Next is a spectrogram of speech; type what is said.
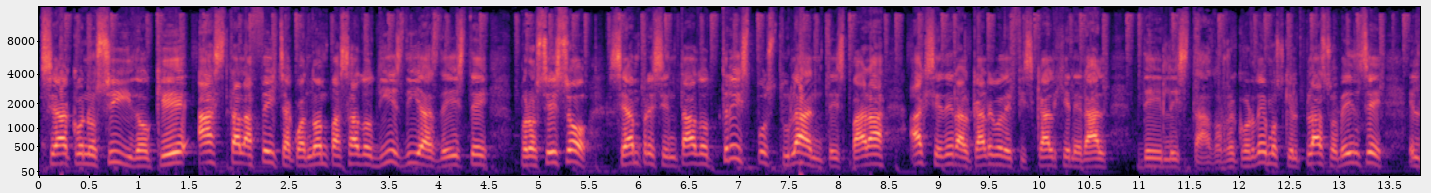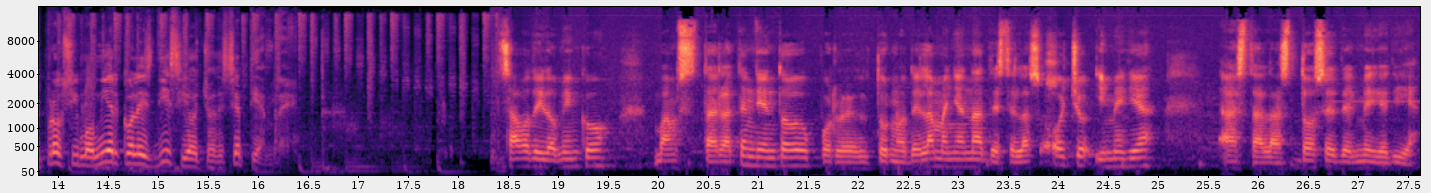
Se ha conocido que hasta la fecha, cuando han pasado 10 días de este proceso, se han presentado tres postulantes para acceder al cargo de fiscal general del Estado. Recordemos que el plazo vence el próximo miércoles 18 de septiembre sábado y domingo vamos a estar atendiendo por el turno de la mañana desde las ocho y media hasta las 12 del mediodía.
